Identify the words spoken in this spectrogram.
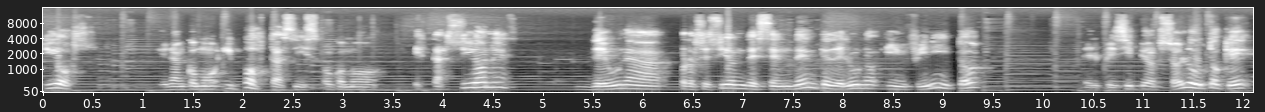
Dios, eran como hipóstasis o como estaciones de una procesión descendente del uno infinito, el principio absoluto que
